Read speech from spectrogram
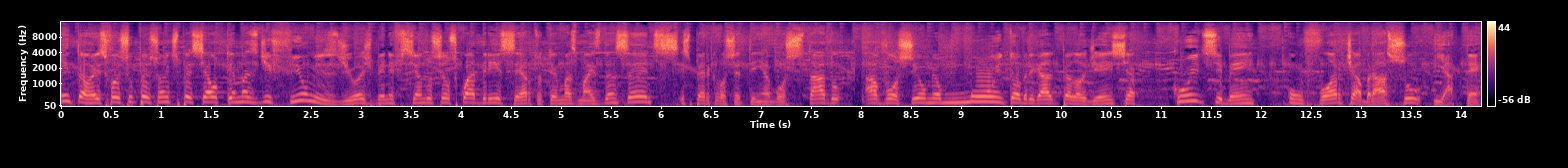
Então, esse foi o Supersônico Especial Temas de Filmes de hoje, beneficiando seus quadris, certo? Temas mais dançantes. Espero que você tenha gostado. A você, o meu muito obrigado pela audiência. Cuide-se bem. Um forte abraço e até!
